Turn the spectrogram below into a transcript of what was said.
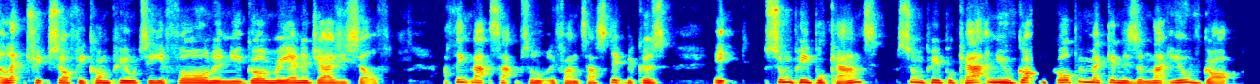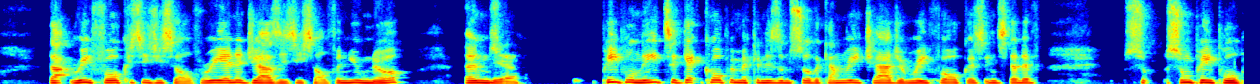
electrics off your computer, your phone, and you go and re-energize yourself, I think that's absolutely fantastic because it some people can't, some people can't, and you've mm. got the coping mechanism that you've got that refocuses yourself, re-energizes yourself, and you know. And yeah. people need to get coping mechanisms so they can recharge and refocus instead of so, some people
